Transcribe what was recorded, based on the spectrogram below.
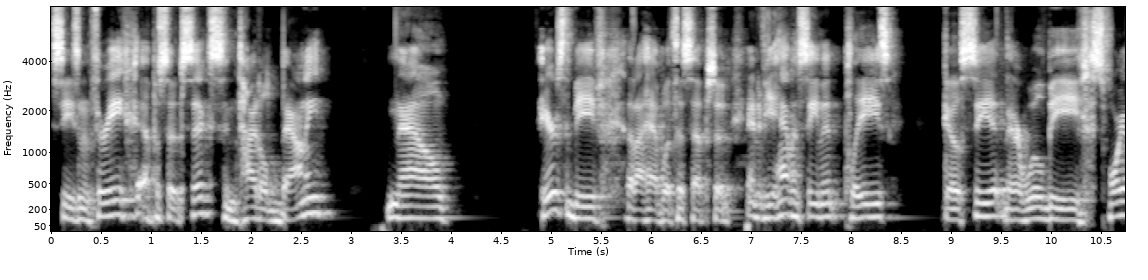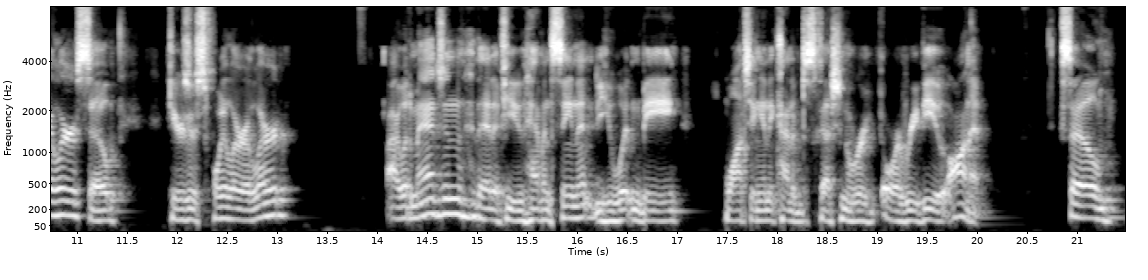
season three, episode six, entitled Bounty. Now, here's the beef that I have with this episode. And if you haven't seen it, please go see it. There will be spoilers. So here's your spoiler alert. I would imagine that if you haven't seen it, you wouldn't be watching any kind of discussion or, or review on it. So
